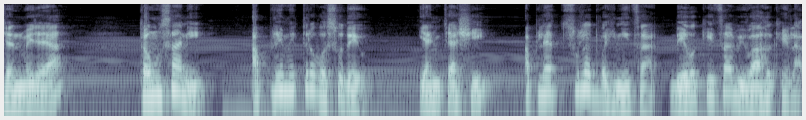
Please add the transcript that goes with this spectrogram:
जन्मेजया कंसाने आपले मित्र वसुदेव यांच्याशी आपल्या चुलत बहिणीचा देवकीचा विवाह केला.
